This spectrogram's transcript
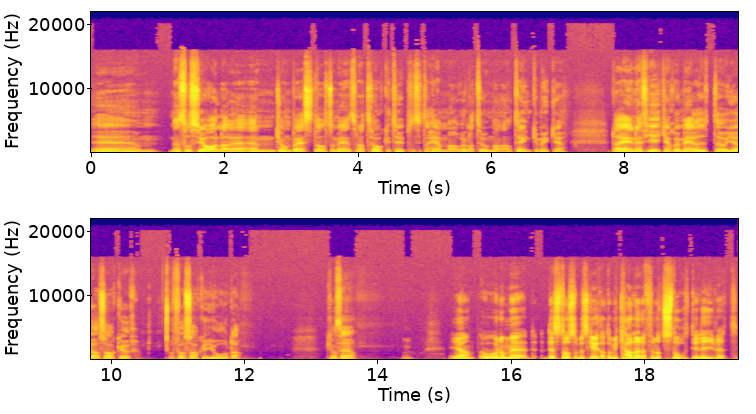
Eh, men socialare än John Baez då, som är en sån här tråkig typ som sitter hemma och rullar tummarna och tänker mycket. Där ENFJ kanske är mer ute och gör saker och får saker gjorda. Kan man säga. Ja, och, och de är, det står som beskrivet att de är kallade för något stort i livet.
